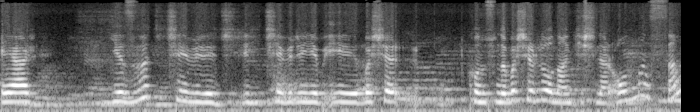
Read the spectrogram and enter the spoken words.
Eğer yazılı çeviri, çeviriyi e, başar, konusunda başarılı olan kişiler olmazsa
